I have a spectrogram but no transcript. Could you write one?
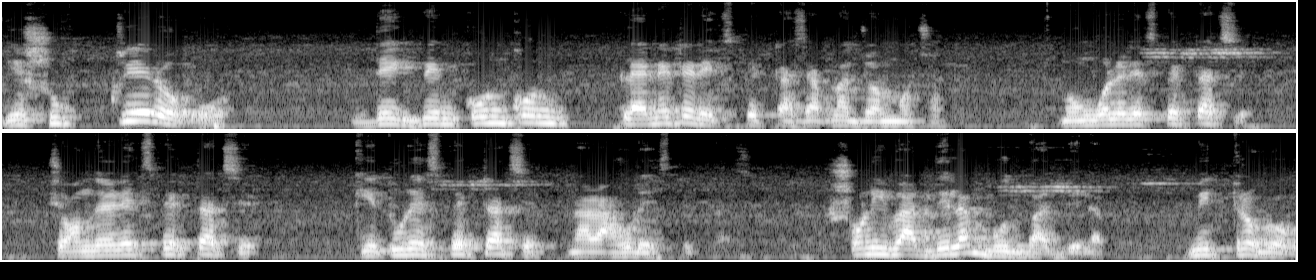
যে শুক্রের ওপর দেখবেন কোন কোন প্ল্যানেটের এক্সপেক্ট আছে আপনার জন্মছকে? মঙ্গলের এক্সপেক্ট আছে, চন্দ্রের এক্সপেক্ট আছে, কেতুর এক্সপেক্ট আছে, না রাহুর এক্সপেক্ট আছে? শনি বাদ দিলাম, বুধবার দিলাম। মিত্র গ্রহ,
